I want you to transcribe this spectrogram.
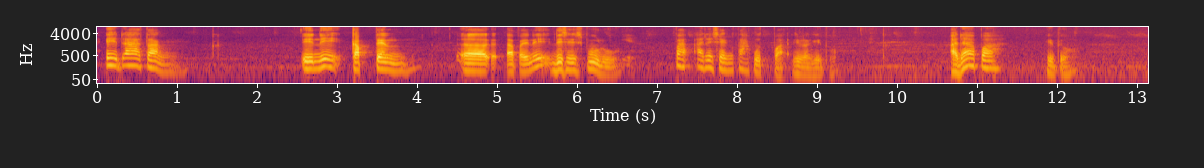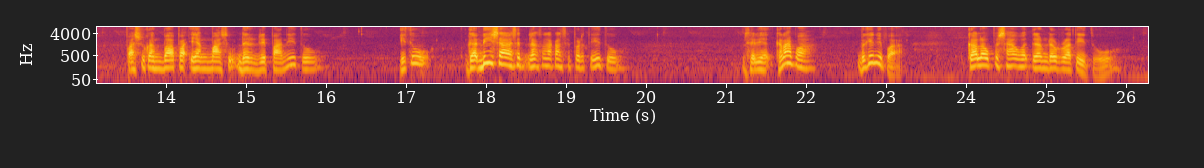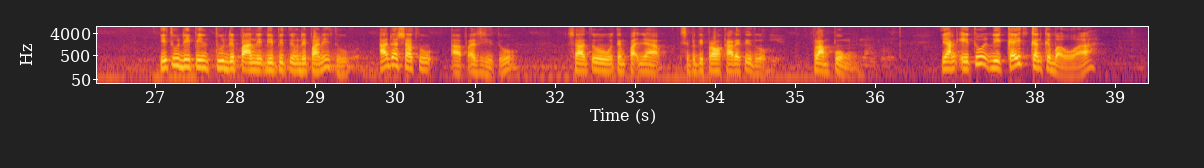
Eh datang, ini kapten uh, apa ini di sisi 10 iya. Pak ada saya yang takut Pak. Dia bilang gitu. Ada apa? Gitu. Pasukan bapak yang masuk dari depan itu itu nggak bisa dilaksanakan seperti itu saya lihat kenapa begini Pak kalau pesawat dalam darurat itu itu di pintu depan di pintu yang depan itu ada satu apa di situ satu tempatnya seperti perahu karet itu, iya. pelampung. Yang itu dikaitkan ke bawah,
